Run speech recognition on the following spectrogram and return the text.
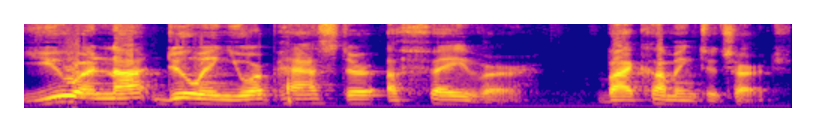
You are not doing your pastor a favor by coming to church.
